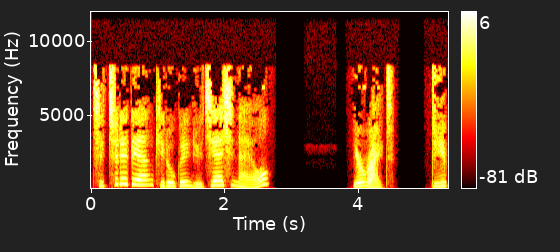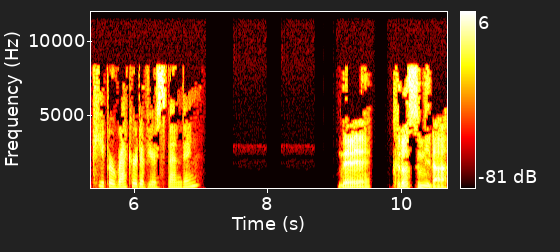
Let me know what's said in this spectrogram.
지출에 대한 기록을 유지하시나요? You're right. Do you keep a record of your spending? 네, 그렇습니다.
